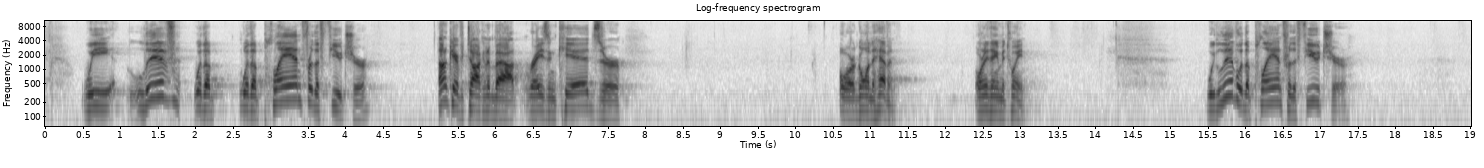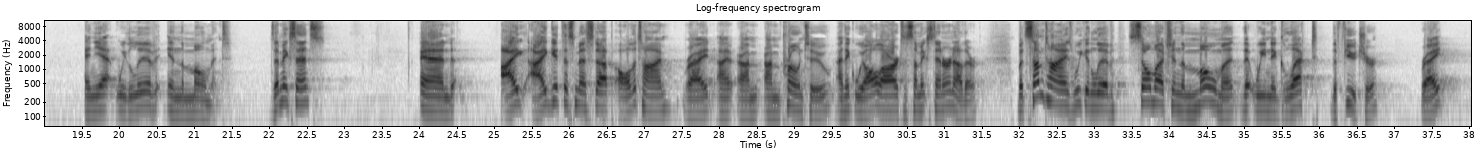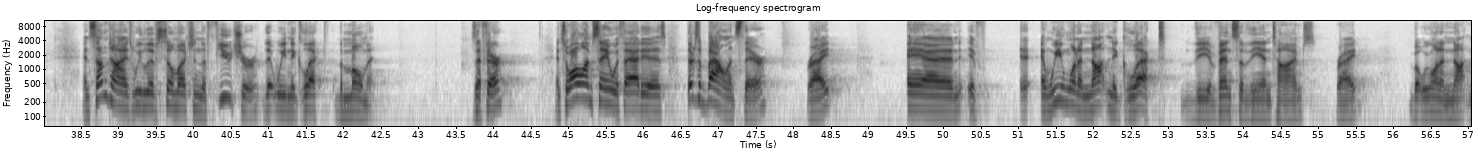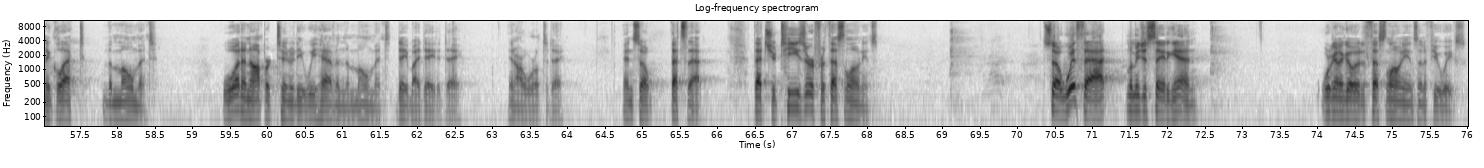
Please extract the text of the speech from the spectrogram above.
We live with a, with a plan for the future I don't care if you're talking about raising kids or, or going to heaven or anything in between. We live with a plan for the future, and yet we live in the moment. Does that make sense? And I, I get this messed up all the time, right? I, I'm, I'm prone to. I think we all are to some extent or another. But sometimes we can live so much in the moment that we neglect the future, right? And sometimes we live so much in the future that we neglect the moment. Is that fair? And so all I'm saying with that is there's a balance there, right? And if and we want to not neglect the events of the end times, right? But we want to not neglect the moment. What an opportunity we have in the moment, day by day today, in our world today. And so that's that. That's your teaser for Thessalonians. So, with that, let me just say it again. We're going to go to Thessalonians in a few weeks.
